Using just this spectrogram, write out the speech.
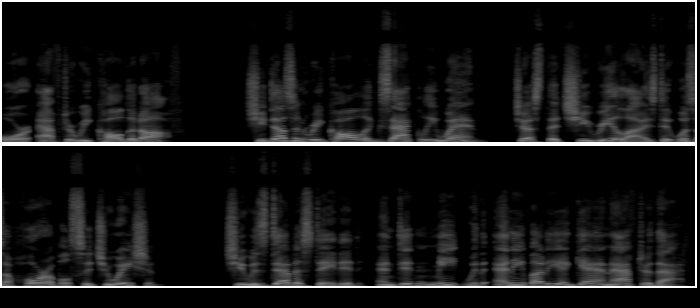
or after we called it off. She doesn't recall exactly when, just that she realized it was a horrible situation. She was devastated and didn't meet with anybody again after that.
